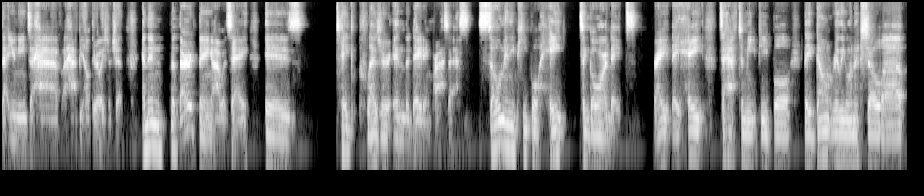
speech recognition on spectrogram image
that you need to have a happy, healthy relationship. And then the third thing I would say is take pleasure in the dating process. So many people hate to go on dates right? They hate to have to meet people. They don't really want to show up.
